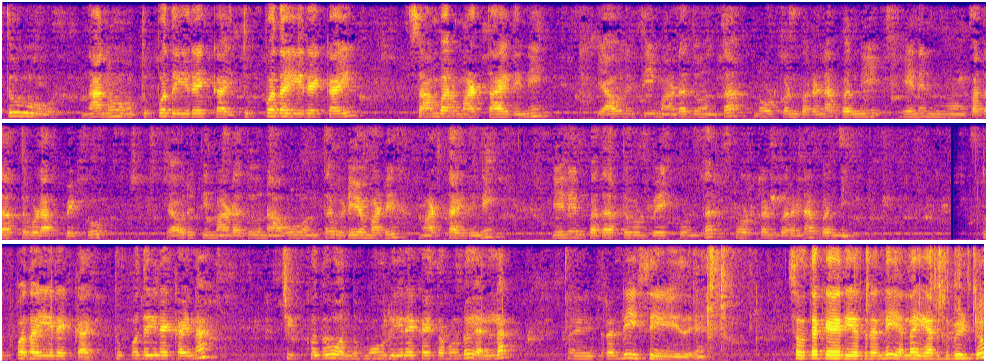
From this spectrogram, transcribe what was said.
ಇವತ್ತು ನಾನು ತುಪ್ಪದ ಹೀರೆಕಾಯಿ ತುಪ್ಪದ ಹೀರೆಕಾಯಿ ಸಾಂಬಾರು ಮಾಡ್ತಾಯಿದ್ದೀನಿ ಯಾವ ರೀತಿ ಮಾಡೋದು ಅಂತ ನೋಡ್ಕೊಂಡು ಬರೋಣ. ಬನ್ನಿ, ಏನೇನು ಪದಾರ್ಥಗಳು ಹಾಕಬೇಕು, ಯಾವ ರೀತಿ ಮಾಡೋದು ನಾವು ಅಂತ ವಿಡಿಯೋ ಮಾಡಿ ಮಾಡ್ತಾಯಿದ್ದೀನಿ ಏನೇನು ಪದಾರ್ಥಗಳು ಬೇಕು ಅಂತ ನೋಡ್ಕೊಂಡು ಬರೋಣ. ಬನ್ನಿ. ತುಪ್ಪದ ಹೀರೆಕಾಯಿ. ತುಪ್ಪದ ಹೀರೆಕಾಯಿನ ಚಿಕ್ಕದು ಒಂದು ಮೂರು ಹೀರೆಕಾಯಿ ತಗೊಂಡು ಎಲ್ಲ, ಇದರಲ್ಲಿ ಸಿ ಸೌತೆಕಾಯಿ ಅದರಲ್ಲಿ ಎಲ್ಲ ಎರ್ದು ಬಿಟ್ಟು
